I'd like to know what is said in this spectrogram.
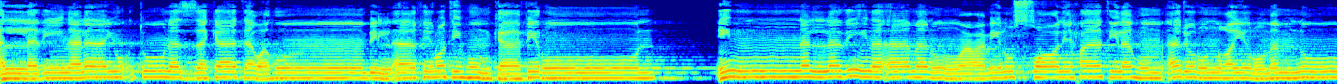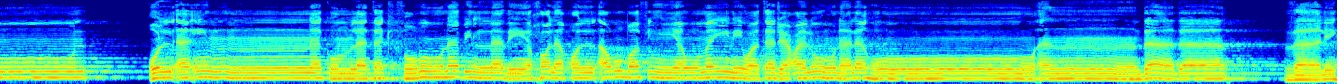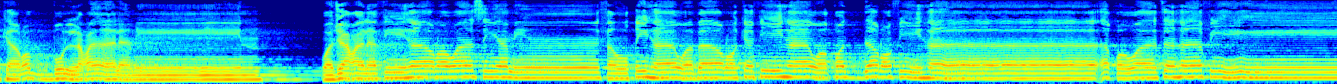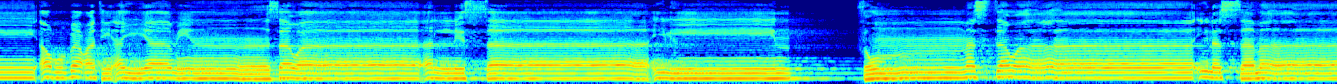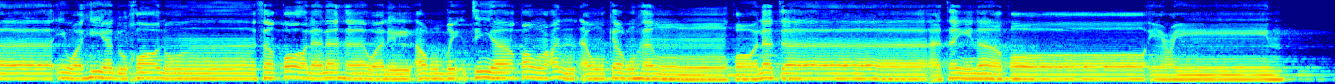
الذين لا يؤتون الزكاة وهم بالآخرة هم كافرون. إن الذين آمنوا وعملوا الصالحات لهم أجر غير ممنون. قل أئنكم لتكفرون بالذي خلق الأرض في يومين وتجعلون له أندادا. ذلك رب العالمين. وجعل فيها رواسي من فوقها وبارك فيها وقدر فيها أقواتها في أربعة أيام سواء للسائلين. ثم استوى إلى السماء وهي دخان فقال لها وللارض ائتيا طوعا أو كرها قالتا اتينا طائعين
